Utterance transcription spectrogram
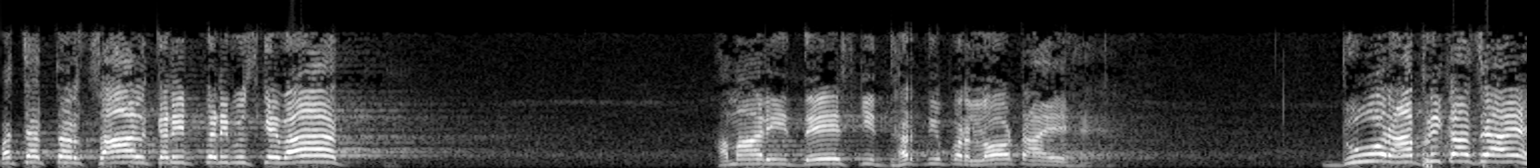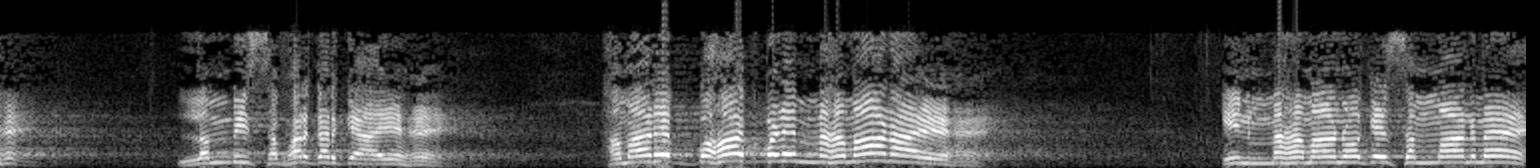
पचहत्तर साल करीब करीब उसके बाद हमारी देश की धरती पर लौट आए हैं, दूर अफ्रीका से आए हैं। लंबी सफ़र करके आए हैं। हमारे बहुत बड़े मेहमान आए हैं। इन मेहमानों के सम्मान में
